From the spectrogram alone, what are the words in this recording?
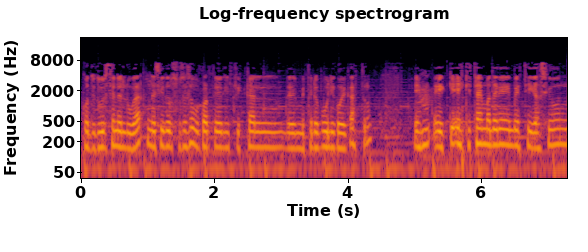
constituirse en el lugar, necesito el suceso por parte del fiscal del Ministerio Público de Castro es, que, es que está en materia de investigación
